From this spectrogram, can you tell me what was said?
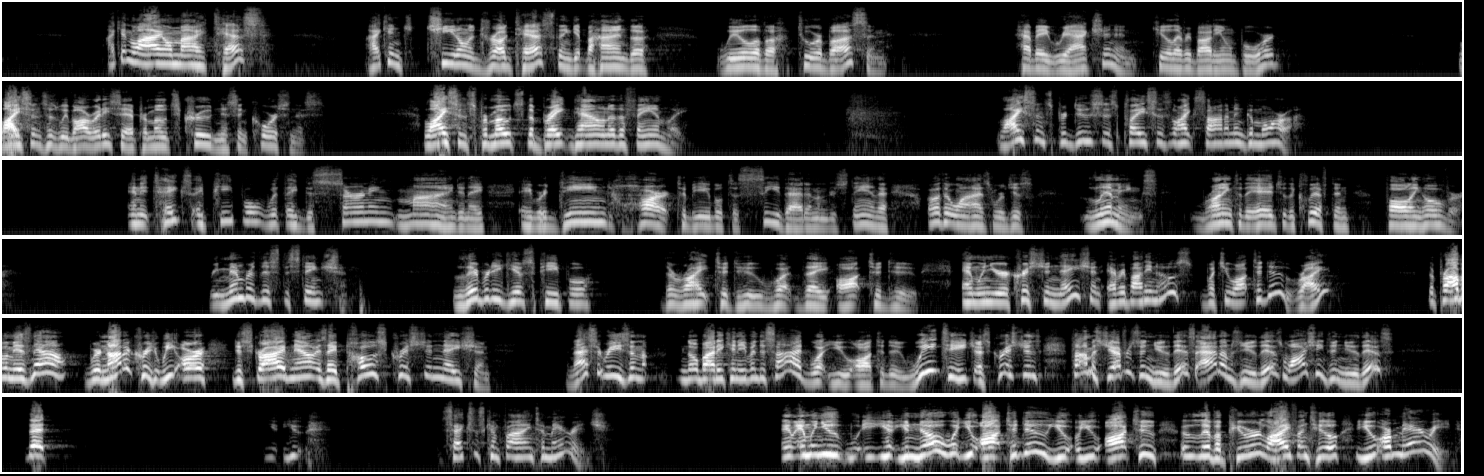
I can lie on my test. I can cheat on a drug test, then get behind the wheel of a tour bus and have a reaction and kill everybody on board. License, as we've already said, promotes crudeness and coarseness. License promotes the breakdown of the family. License produces places like Sodom and Gomorrah. And it takes a people with a discerning mind and a, a redeemed heart to be able to see that and understand that. Otherwise, we're just lemmings running to the edge of the cliff and falling over. Remember this distinction. Liberty gives people the right to do what they ought to do. And when you're a Christian nation, everybody knows what you ought to do, right? The problem is now, we're not a Christian. We are described now as a post Christian nation. And that's the reason nobody can even decide what you ought to do. We teach as Christians, Thomas Jefferson knew this, Adams knew this, Washington knew this, that you, you sex is confined to marriage. And, and when you, you, you know what you ought to do, you, you ought to live a pure life until you are married.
